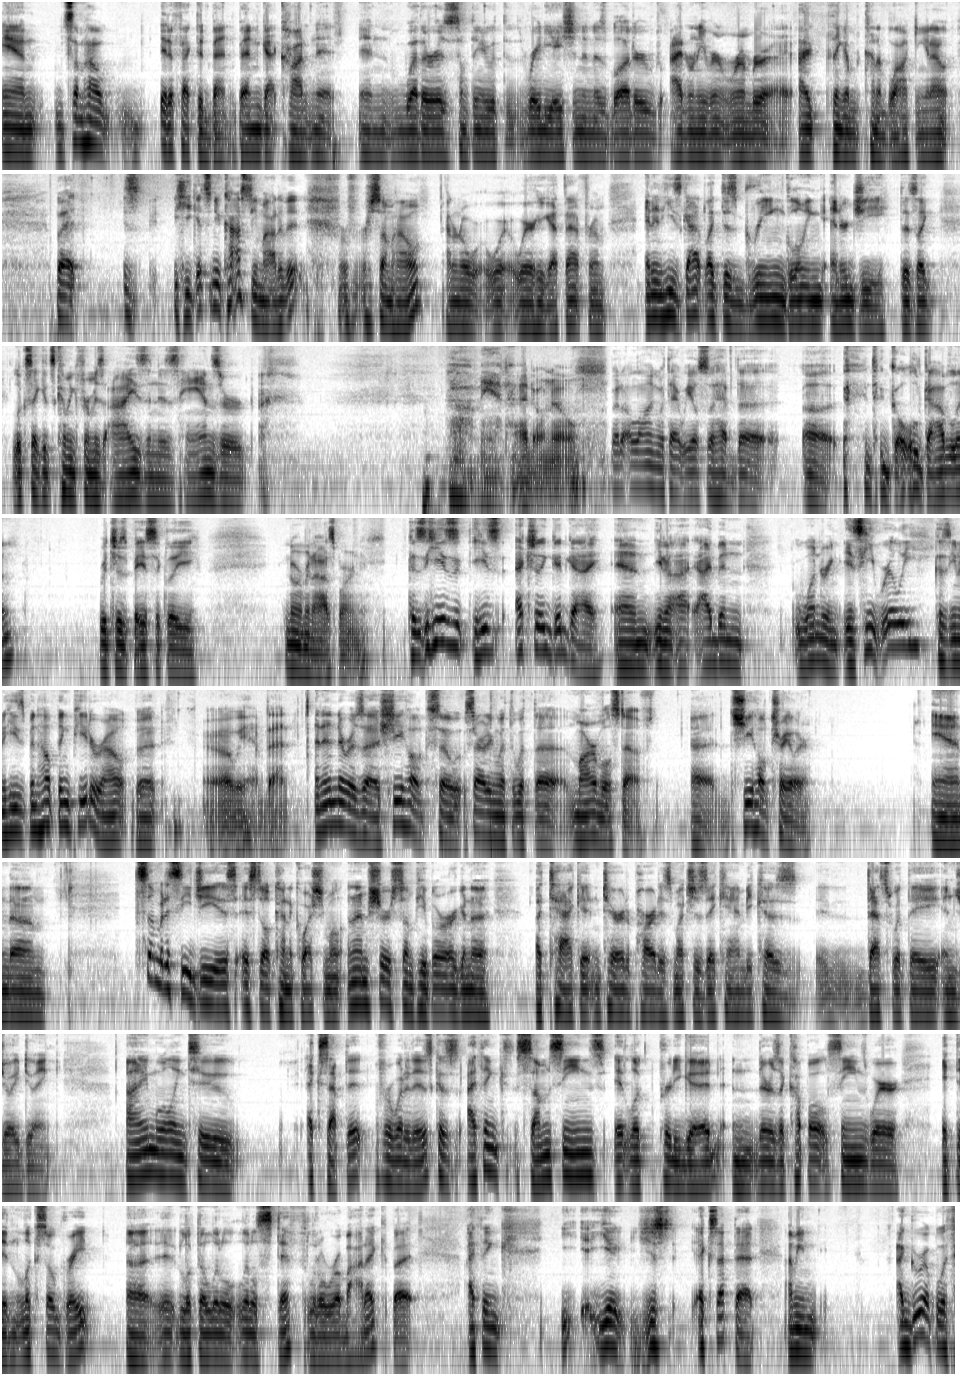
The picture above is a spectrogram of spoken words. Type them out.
and somehow it affected Ben. Ben got caught in it, and whether it's something with radiation in his blood or I don't even remember. I, I think I'm kind of blocking it out, but he gets a new costume out of it for, for somehow. I don't know where, where, he got that from, and then he's got like this green glowing energy that's like looks like it's coming from his eyes and his hands or. Oh man, I don't know. But along with that, we also have the uh, the Gold Goblin, which is basically Norman Osborn, because he's he's actually a good guy, and you know I, I've been wondering is he really because you know he's been helping Peter out, but oh we have that, and then there was a She-Hulk. So starting with with the Marvel stuff, uh, She-Hulk trailer, and um, some of the CG is is still kind of questionable, and I'm sure some people are gonna attack it and tear it apart as much as they can because that's what they enjoy doing. I'm willing to accept it for what it is because I think some scenes it looked pretty good, and there's a couple scenes where it didn't look so great. Uh, it looked a little little stiff, a little robotic, but I think y- you just accept that. I mean, I grew up with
